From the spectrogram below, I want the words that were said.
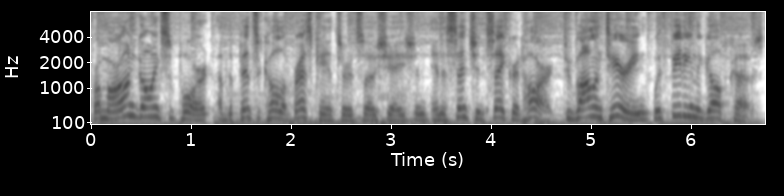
From our ongoing support of the Pensacola Breast Cancer Association and Ascension Sacred Heart to volunteering with Feeding the Gulf Coast,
